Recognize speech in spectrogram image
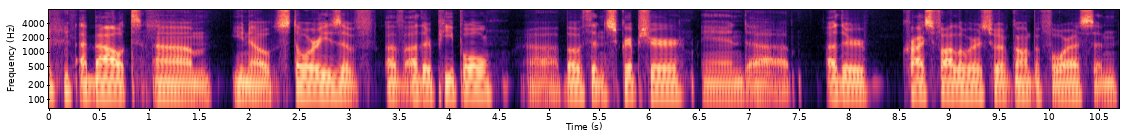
about um, you know stories of of other people, uh, both in Scripture and uh, other Christ followers who have gone before us and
